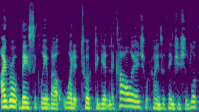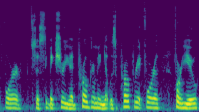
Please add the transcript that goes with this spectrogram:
I wrote basically about what it took to get into college, what kinds of things you should look for, just to make sure you had programming that was appropriate for for you,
